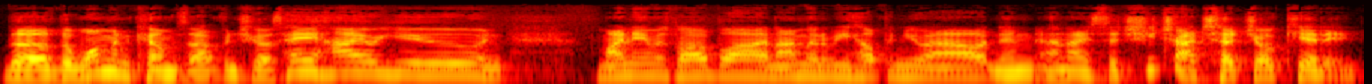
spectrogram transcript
the, the woman comes up and she goes, Hey, how are you? And my name is blah, blah, and I'm going to be helping you out. And, and I said, She tried to touch your kitty.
